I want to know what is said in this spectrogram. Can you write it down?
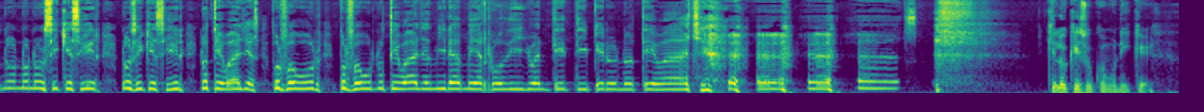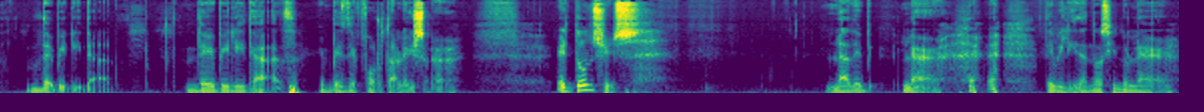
no, no, no sé qué hacer, no sé qué hacer, no te vayas, por favor, por favor, no te vayas, mira, me arrodillo ante ti, pero no te vayas. ¿Qué es lo que eso comunica? Debilidad, debilidad en vez de fortaleza. Entonces, la, la debilidad no, sino la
